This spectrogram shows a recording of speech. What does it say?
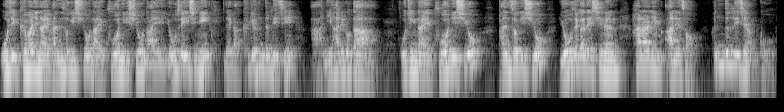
오직 그만이 나의 반석이시오 나의 구원이시오 나의 요새이시니 내가 크게 흔들리지 아니하리로다. 오직 나의 구원이시오 반석이시오 요새가 되시는 하나님 안에서 흔들리지 않고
